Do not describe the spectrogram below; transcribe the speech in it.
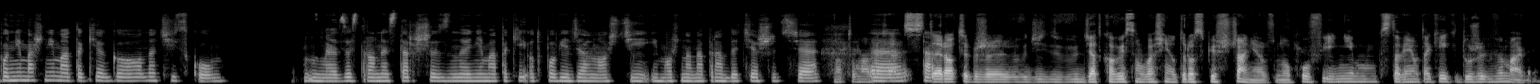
ponieważ nie ma takiego nacisku ze strony starszyzny, nie ma takiej odpowiedzialności i można naprawdę cieszyć się. No tu mamy E, ten tak. stereotyp, że dzi- dziadkowie są właśnie od rozpieszczania wnuków i nie stawiają takich dużych wymagań.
